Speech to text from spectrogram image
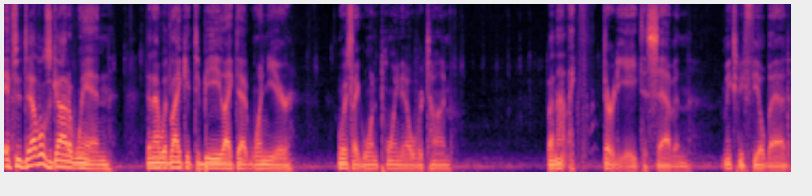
If the Devils got a win, then I would like it to be like that one year, where it's like one point in overtime. but not like 38 to 7. Makes me feel bad.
